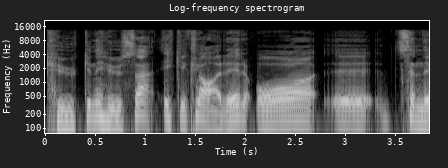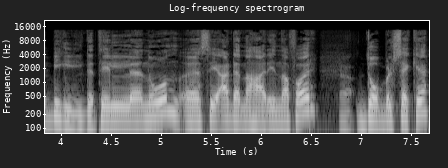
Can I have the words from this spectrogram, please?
kuken i huset ikke klarer å eh, sende bilde til noen, eh, si er denne her innafor, Ja. dobbeltsjekke,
